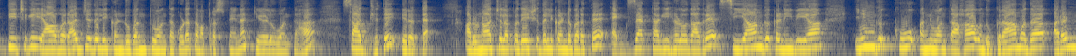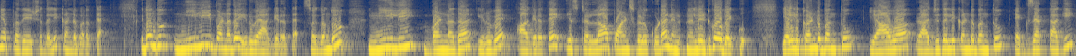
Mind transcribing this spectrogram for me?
ಇತ್ತೀಚೆಗೆ ಯಾವ ರಾಜ್ಯದಲ್ಲಿ ಕಂಡು ಬಂತು ಅಂತ ಕೂಡ ತಮ್ಮ ಪ್ರಶ್ನೆಯನ್ನ ಕೇಳುವಂತಹ ಸಾಧ್ಯತೆ ಇರುತ್ತೆ. ಅರುಣಾಚಲ ಪ್ರದೇಶದಲ್ಲಿ ಕಂಡು ಬರುತ್ತೆ. ಎಕ್ಸಾಕ್ಟ್ ಆಗಿ ಹೇಳೋದಾದ್ರೆ ಸಿಯಾಂಗ್ ಕಣಿವೆಯ ಇಂಗ್ ಕು ಅನ್ನುವಂತಹ ಒಂದು ಗ್ರಾಮದ ಅರಣ್ಯ ಪ್ರದೇಶದಲ್ಲಿ ಕಂಡು ಬರುತ್ತೆ. ಇದೊಂದು ನೀಲಿ ಬಣ್ಣದ ಇರುವೆ ಆಗಿರುತ್ತೆ. ಸೊ ಇದೊಂದು ನೀಲಿ ಬಣ್ಣದ ಇರುವೆ ಆಗಿರುತ್ತೆ. ಇಷ್ಟೆಲ್ಲಾ ಪಾಯಿಂಟ್ಸ್ಗಳು ಕೂಡ ನೆನಪಿನಲ್ಲಿ ಇಟ್ಕೋಬೇಕು. ಎಲ್ಲಿ ಕಂಡು ಬಂತು? ಯಾವ ರಾಜ್ಯದಲ್ಲಿ ಕಂಡು ಬಂತು? ಎಕ್ಸಾಕ್ಟ್ ಆಗಿ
